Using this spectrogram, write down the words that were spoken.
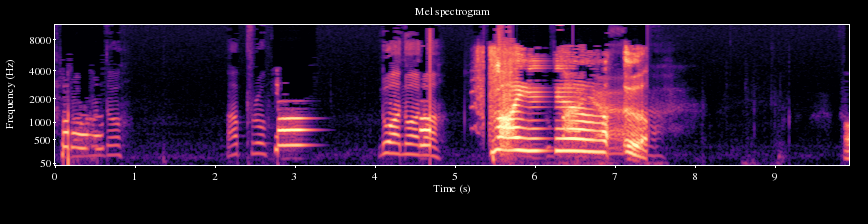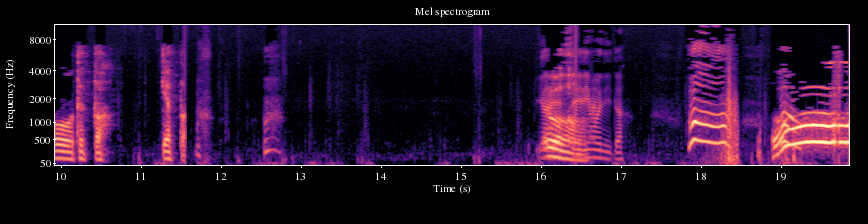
한번 더. 앞으로 놓아 놓아 놓아. 파이어! 으 어, 됐다. 깼다. 야, 으어. 세리머니다. 오! 오!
